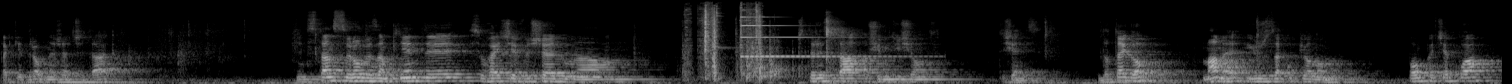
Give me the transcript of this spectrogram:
takie drobne rzeczy, tak? Więc stan surowy zamknięty, słuchajcie, wyszedł nam 480 tysięcy. Do tego mamy już zakupioną pompę ciepła,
